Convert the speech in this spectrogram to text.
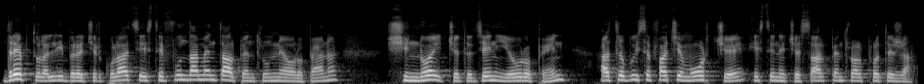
Dreptul la liberă circulație este fundamental pentru Uniunea Europeană și noi, cetățenii europeni, ar trebui să facem orice este necesar pentru a-l proteja.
